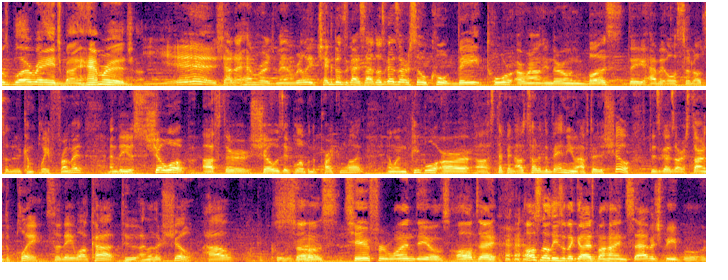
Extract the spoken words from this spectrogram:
Was Blood Rage by Hemorrhage. Yeah, shout out Hemorrhage, man. Really check those guys out. Those guys are so cool. They tour around in their own bus. They have it all set up so they can play from it. And they just show up after shows. They pull up in the parking lot. And when people are uh, stepping outside of the venue after the show, these guys are starting to play. So they walk out to another show. How fucking cool is So two for one deals all day. also, these are the guys behind Savage People,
